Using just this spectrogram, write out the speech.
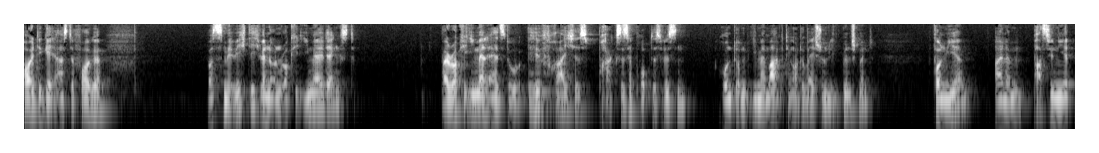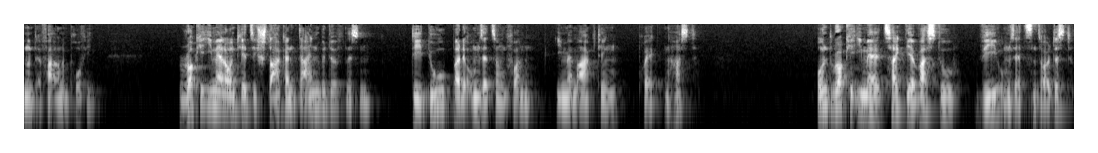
heutige erste Folge. Was ist mir wichtig, wenn du an Rocky E-Mail denkst? Bei Rocky E-Mail erhältst du hilfreiches, praxiserprobtes Wissen rund um E-Mail-Marketing, Automation und Lead-Management. Von mir, einem passionierten und erfahrenen Profi. Rocky E-Mail orientiert sich stark an deinen Bedürfnissen, die du bei der Umsetzung von E-Mail-Marketing-Projekten hast. Und Rocky E-Mail zeigt dir, was du wie umsetzen solltest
